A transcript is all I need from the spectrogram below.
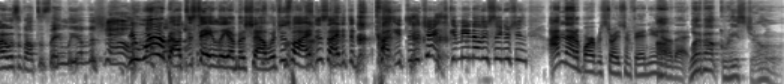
I was about to say Lea Michele. You were about to say Lea Michele, which is why I decided to cut you to the chase. Give me another singer. She's. I'm not a Barbra Streisand fan. You know Uh, that. What about Grace Jones?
